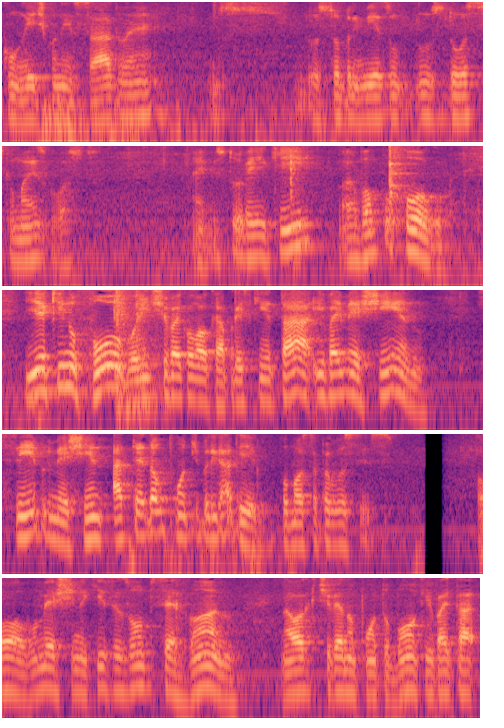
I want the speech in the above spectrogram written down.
com leite condensado é um dos, dos sobremesas, um dos doces que eu mais gosto. Aí misturei aqui, agora vamos pro fogo. E aqui no fogo a gente vai colocar para esquentar e vai mexendo, sempre mexendo até dar o ponto de brigadeiro. Vou mostrar para vocês. Ó, vou mexendo aqui, vocês vão observando. Na hora que tiver no ponto bom, que vai estar. Tá,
